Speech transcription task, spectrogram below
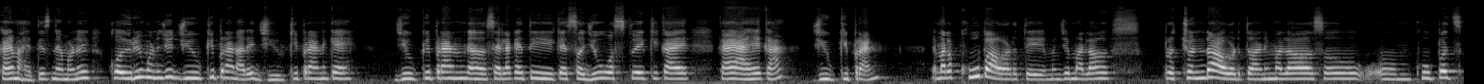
काय माहितीच नाही. म्हणे कैरी म्हणजे जीव की प्राण. अरे जीव की प्राण काय? जीव की प्राण असायला काय ती काय सजीव वस्तू आहे की काय काय आहे का? जीव की प्राण? हे मला खूप आवडते. म्हणजे मला प्रचंड आवडतं आणि मला असं खूपच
